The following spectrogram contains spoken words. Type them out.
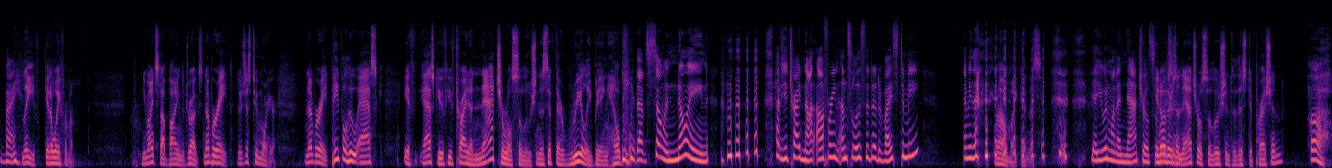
Bye. Leave. Get away from them. You might stop buying the drugs. Number eight. There's just two more here. Number eight. People who ask if ask you if you've tried a natural solution as if they're really being helpful. That's so annoying. Have you tried not offering unsolicited advice to me? I mean, that, oh my goodness. yeah, you wouldn't want a natural solution. You know there's a natural solution to this depression. Oh,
